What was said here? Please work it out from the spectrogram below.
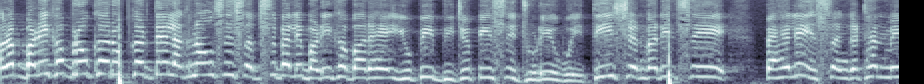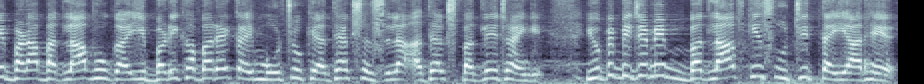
और अब बड़ी खबरों का रुख करते हैं। लखनऊ से सबसे पहले बड़ी खबर है, यूपी बीजेपी से जुड़ी हुई। 30 जनवरी से पहले संगठन में बड़ा बदलाव होगा, ये बड़ी खबर है। कई मोर्चों के अध्यक्ष, जिला अध्यक्ष बदले जाएँगे। यूपी बीजेपी में बदलाव की सूची तैयार है।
